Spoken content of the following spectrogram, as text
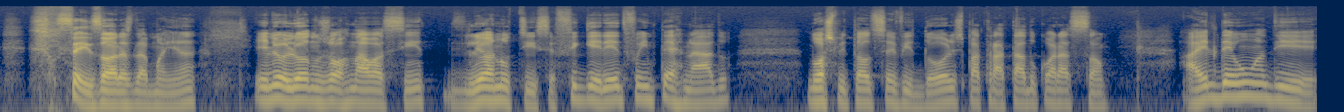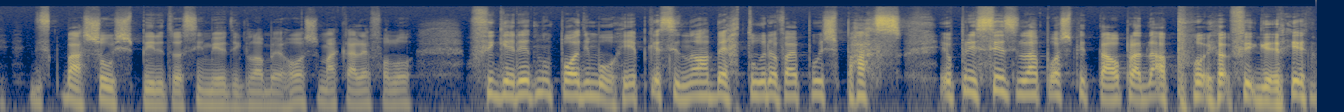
seis horas da manhã. Ele olhou no jornal assim, leu a notícia: Figueiredo foi internado no Hospital dos Servidores para tratar do coração. Aí ele deu uma de. Disse que baixou o espírito assim, meio de Glauber Rocha. Macalé falou: o Figueiredo não pode morrer, porque senão a abertura vai para o espaço. Eu preciso ir lá para o hospital para dar apoio a Figueiredo.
